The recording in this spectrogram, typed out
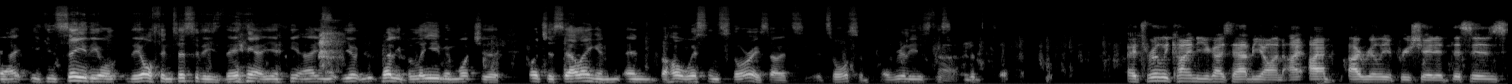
you, know, you can see the the authenticity is there. You, you know, you, you you really believe in what you're what you're selling and, and the whole Westland story. So it's it's awesome. It really is. Just, it's really kind of you guys to have me on. I I, I really appreciate it. This is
